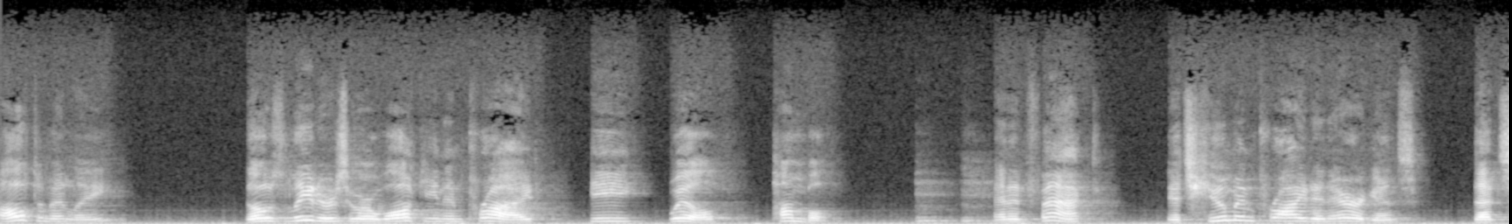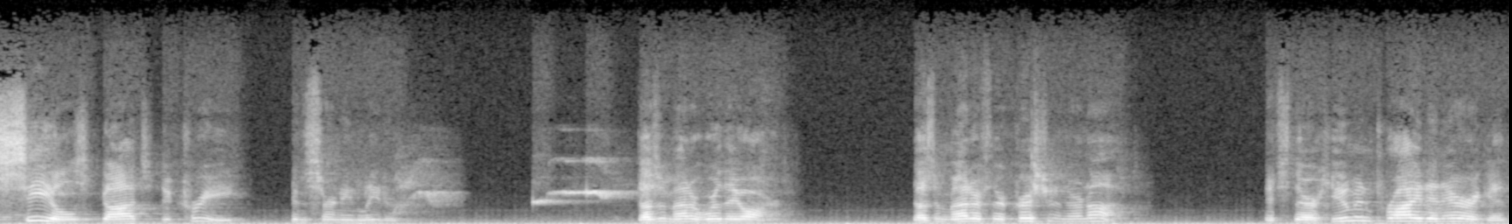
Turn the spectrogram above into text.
ultimately, those leaders who are walking in pride, he will humble. And in fact, it's human pride and arrogance that seals God's decree concerning leaders. Doesn't matter where they are. Doesn't matter if they're Christian or not. It's their human pride and arrogance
